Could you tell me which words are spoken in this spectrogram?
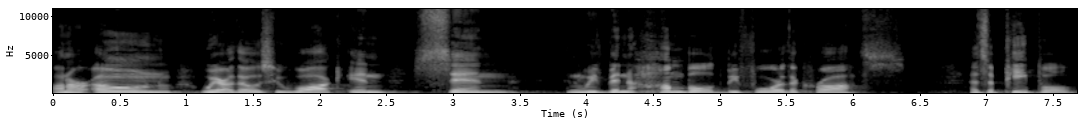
On our own, we are those who walk in sin. And we've been humbled before the cross as a people,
